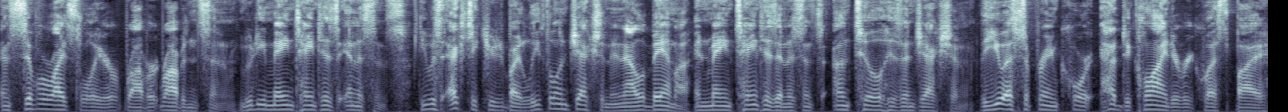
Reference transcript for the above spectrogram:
and civil rights lawyer Robert Robinson. Moody maintained his innocence. He was executed by lethal injection in Alabama and maintained his innocence until his injection. The U.S. Supreme Court had declined a request by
